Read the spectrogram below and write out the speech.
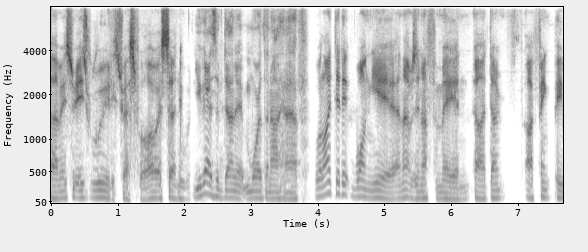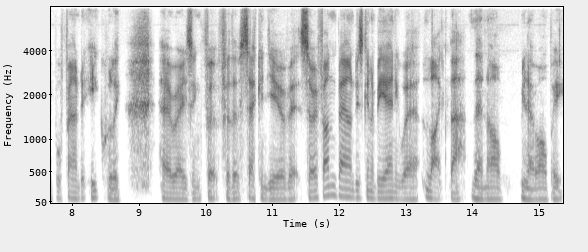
Um, it's it's really stressful. I certainly would. You guys have done it more than I have. Well, I did it one year, and that was enough for me. And I don't. I think people found it equally hair raising for for the second year of it. So if Unbound is going to be anywhere like that, then I'll you know I'll be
